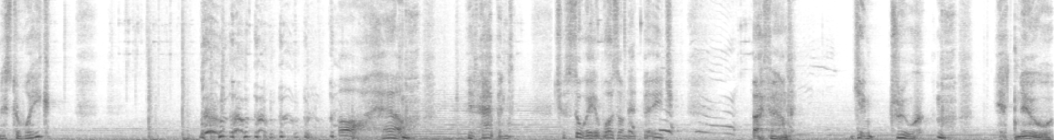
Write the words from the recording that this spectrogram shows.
Mr. Wake? oh, hell. It happened just the way it was on that page. I found. Came true. It knew.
